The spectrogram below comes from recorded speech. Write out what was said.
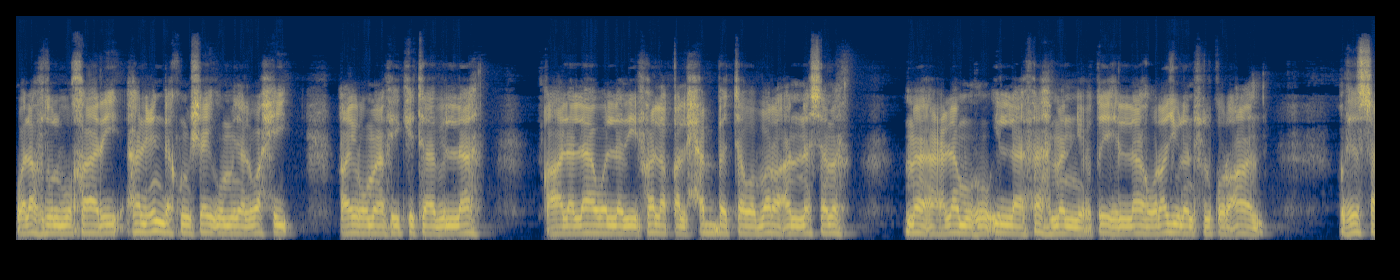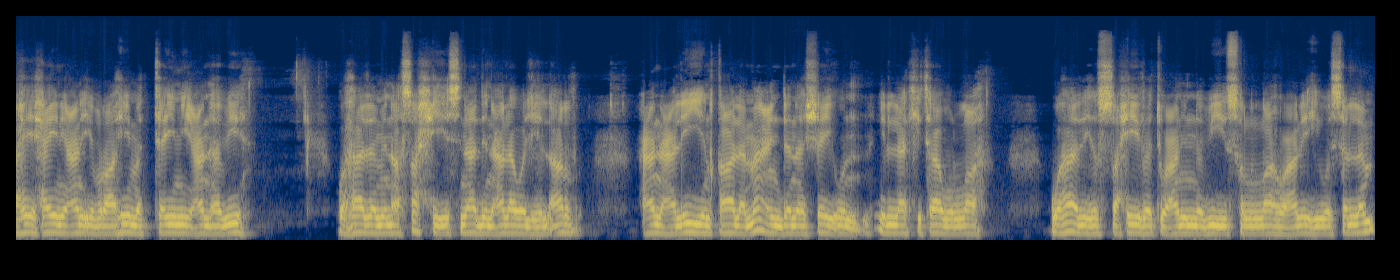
ولفظ البخاري هل عندكم شيء من الوحي غير ما في كتاب الله؟ قال لا والذي فلق الحبة وبرأ النسمة ما أعلمه إلا فهما يعطيه الله رجلا في القرآن. وفي الصحيحين عن إبراهيم التيمي عن أبيه وهذا من أصح إسناد على وجه الأرض عن علي قال ما عندنا شيء إلا كتاب الله. وهذه الصحيفة عن النبي صلى الله عليه وسلم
